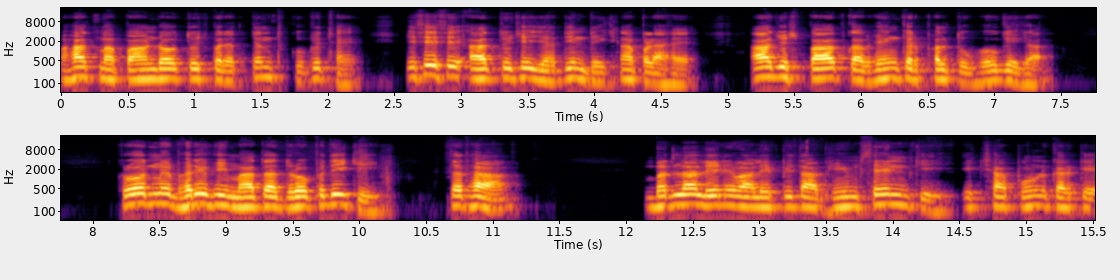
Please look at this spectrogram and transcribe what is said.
महात्मा पांडव तुझ पर अत्यंत कुपित हैं। इसी से आज तुझे यह दिन देखना पड़ा है। आज उस पाप का भयंकर फल तू भोगेगा। क्रोध में भरी हुई माता द्रौपदी की तथा बदला लेने वाले पिता भीमसेन की इच्छा पूर्ण करके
